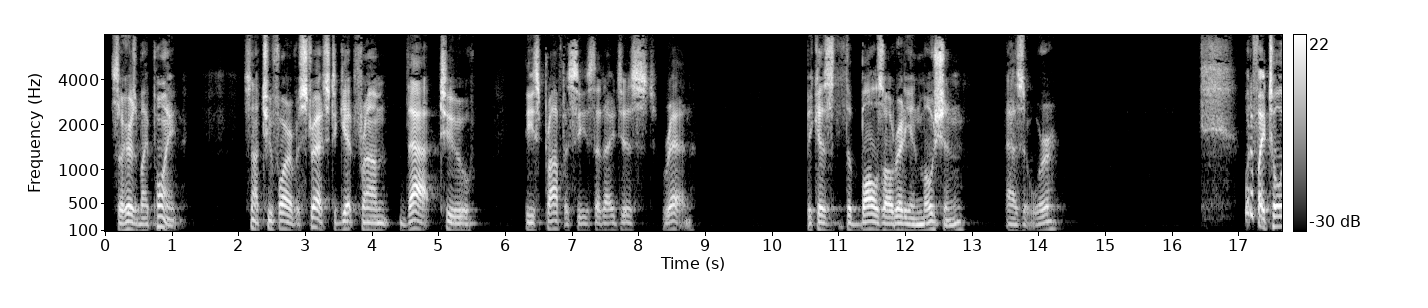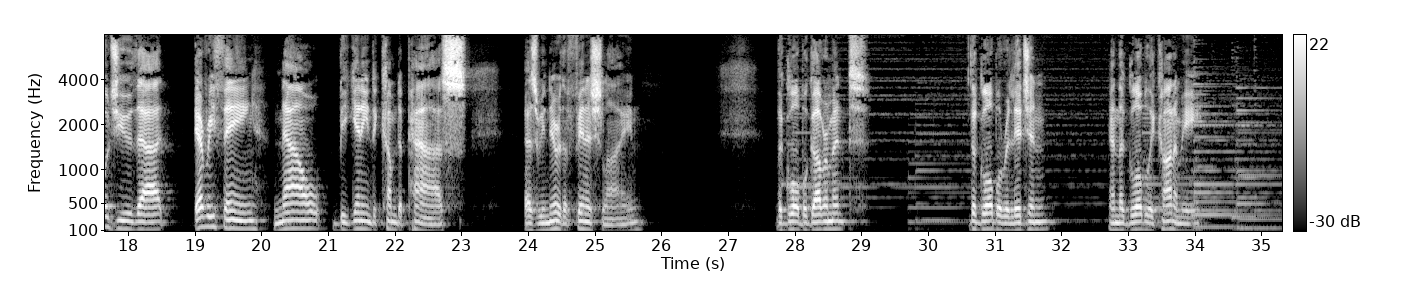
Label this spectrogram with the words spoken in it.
So here's my point. It's not too far of a stretch to get from that to these prophecies that I just read. Because the ball's already in motion, as it were. What if I told you that everything now beginning to come to pass as we near the finish line, the global government, the global religion, and the global economy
